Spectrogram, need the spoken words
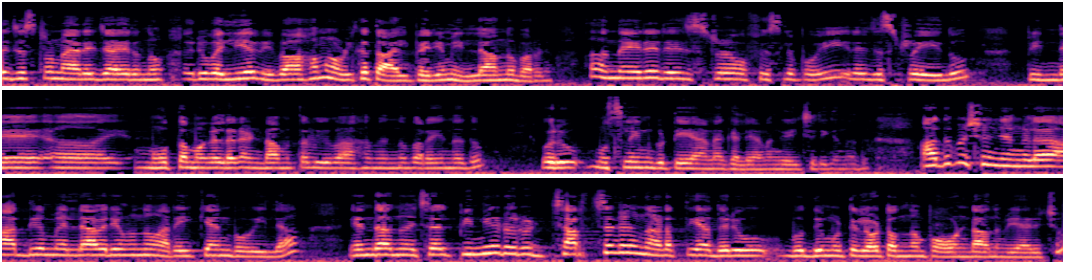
രജിസ്റ്റർ മാരേജ് ആയിരുന്നു. ഒരു വലിയ വിവാഹം അവൾക്ക് താല്പര്യം ഇല്ല എന്ന് പറഞ്ഞു. അത് നേരെ രജിസ്റ്റർ ഓഫീസിൽ പോയി രജിസ്റ്റർ ചെയ്തു. പിന്നെ മൂത്ത മകളുടെ രണ്ടാമത്തെ വിവാഹം എന്ന് പറയുന്നതും ഒരു മുസ്ലിം കുട്ടിയാണ് കല്യാണം കഴിച്ചിരിക്കുന്നത്. അത് പക്ഷെ ഞങ്ങൾ ആദ്യം എല്ലാവരെയും ഒന്നും അറിയിക്കാൻ പോയില്ല. എന്താന്ന് വെച്ചാൽ പിന്നീട് ഒരു ചർച്ചകൾ നടത്തി അതൊരു ബുദ്ധിമുട്ടിലോട്ടൊന്നും പോകണ്ടെന്ന് വിചാരിച്ചു.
